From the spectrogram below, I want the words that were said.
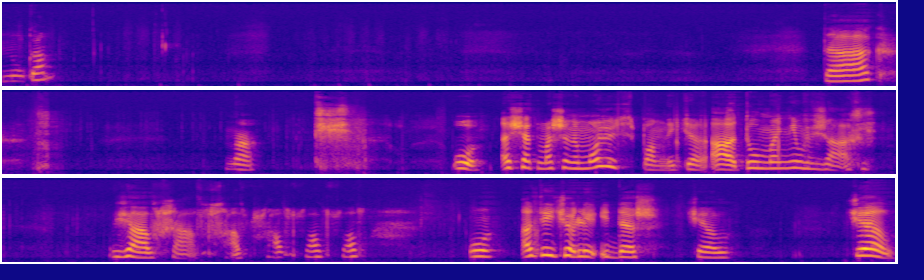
Ну-ка. Так. На. О, а сейчас машина может спавнить? А, то мені вже. Взяв, шав, шав, шав, шав, шав. О, а ти чолі ідеш, чел? Чел.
